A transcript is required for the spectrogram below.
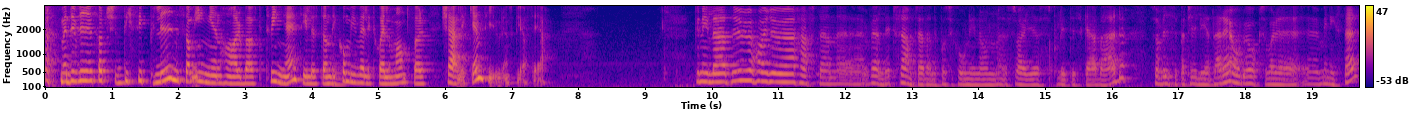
Men det blir en sorts disciplin som ingen har behövt tvinga en till utan det kommer ju väldigt självmant för kärleken till djuren skulle jag säga. Gunilla, du har ju haft en eh, väldigt framträdande position inom eh, Sveriges politiska värld som vice partiledare och du har också varit eh, minister,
